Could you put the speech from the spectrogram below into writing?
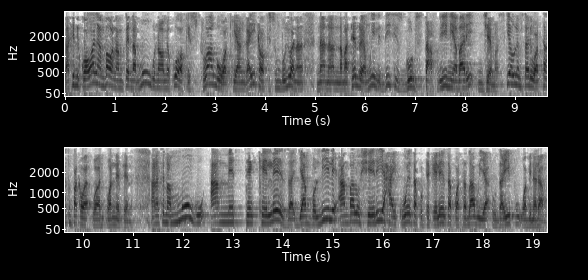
Lakini kwa wale ambao wanampenda mungu na wamekuwa wakistruggle wakiangaika wakisumbuliwa na, na, na, na matendo ya mwili this is good stuff. Hii ni habari njema. Sikia ule mstari wa tatu mpaka wa, wa, wa tena. Anasema mungu ametekeleza jambo lile ambalo sheria haikuweza kutekeleza kwa sababu ya udhaifu wa binadamu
